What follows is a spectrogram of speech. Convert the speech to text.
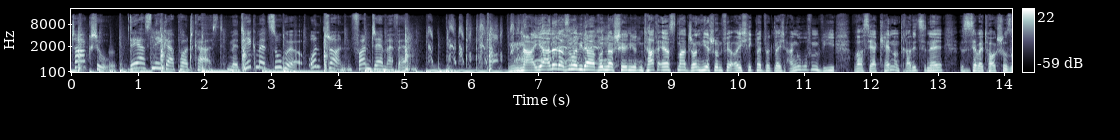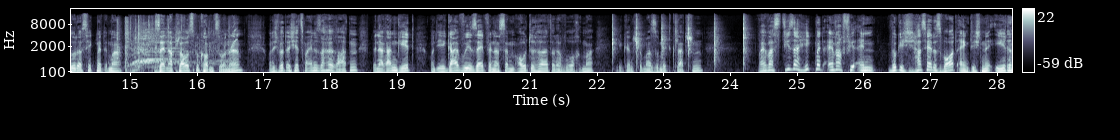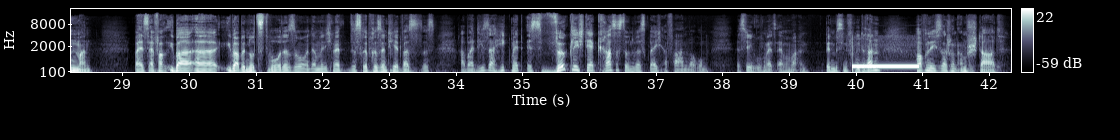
Talkshow, der Sneaker-Podcast mit Hikmet Zuge und John von JamFM. Na ja, alle, da sind wir wieder. Wunderschönen guten Tag erstmal. John hier schon für euch. Hikmet wird gleich angerufen, wie wir es ja kennen. Und traditionell ist es ja bei Talkshow so, dass Hikmet immer seinen Applaus bekommt, so, ne? Und ich würde euch jetzt mal eine Sache raten. Wenn er rangeht und ihr, egal wo ihr seid, wenn ihr das im Auto hört oder wo auch immer, ihr könnt schon mal so mitklatschen. Weil was dieser Hikmet einfach für ein, wirklich, ich hasse ja das Wort eigentlich, ne? Ehrenmann weil es einfach über, äh, überbenutzt wurde so und irgendwie nicht mehr das repräsentiert, was es ist. Aber dieser Hikmet ist wirklich der krasseste und du wirst gleich erfahren, warum. Deswegen rufen wir jetzt einfach mal an. Bin ein bisschen früh dran. Hoffentlich ist er schon am Start.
